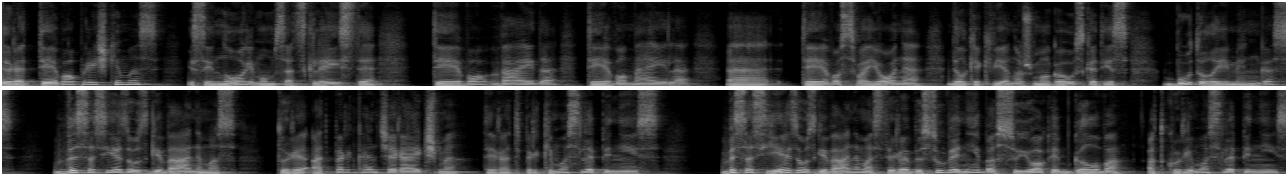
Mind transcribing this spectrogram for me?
yra tėvo prieiškimas, jisai nori mums atskleisti tėvo veidą, tėvo meilę, e, tėvo svajonę dėl kiekvieno žmogaus, kad jis būtų laimingas. Visas Jėzaus gyvenimas turi atperkančią reikšmę, tai yra atpirkimo slėpinys Visas Jėzaus gyvenimas tai yra visų vienybė su juo kaip galva, atkūrimo slėpinys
